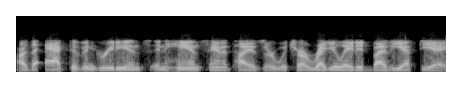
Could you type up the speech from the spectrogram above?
are the active ingredients in hand sanitizer, which are regulated by the FDA.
